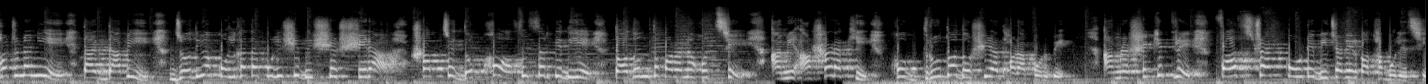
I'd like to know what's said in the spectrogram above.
ঘটনা নিয়ে তার দাবি, যদিও কলকাতা পুলিশে বিশ্বের সেরা, সবচেয়ে দক্ষ অফিসারকে দিয়ে তদন্ত করানো হচ্ছে, আমি আশা রাখি খুব দ্রুত দোষীরা ধরা পড়বে। আমরা সেক্ষেত্রে ফার্স্ট ট্র্যাক কোর্টে বিচারের কথা বলেছি।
